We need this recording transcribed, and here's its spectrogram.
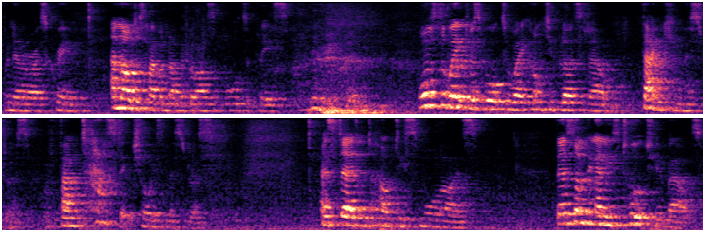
vanilla ice cream, and I'll just have another glass of water, please. Once the waitress walked away, Humpty blurted out, Thank you, mistress. A fantastic choice, mistress. I stared into Humpty's small eyes. There's something I need to talk to you about.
